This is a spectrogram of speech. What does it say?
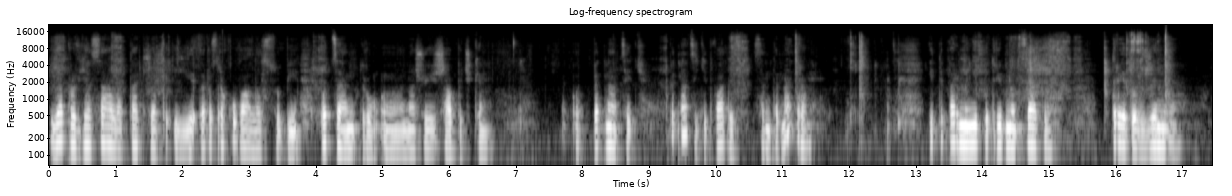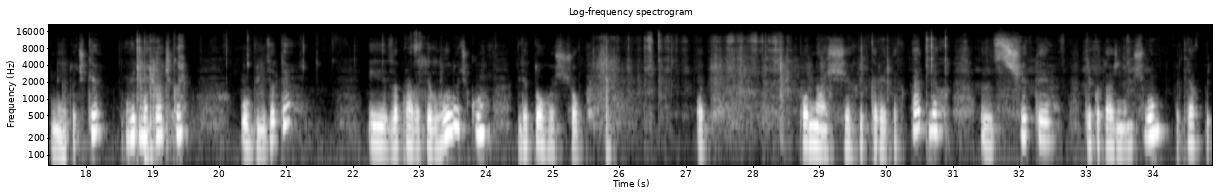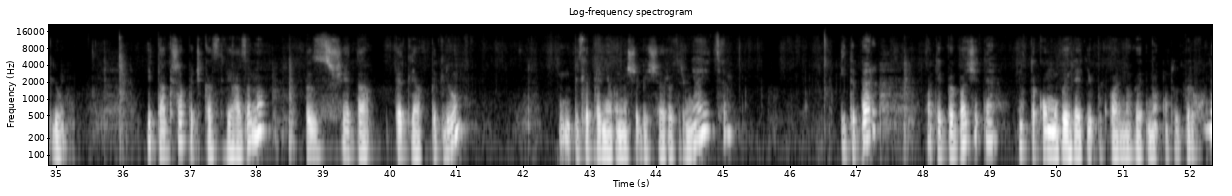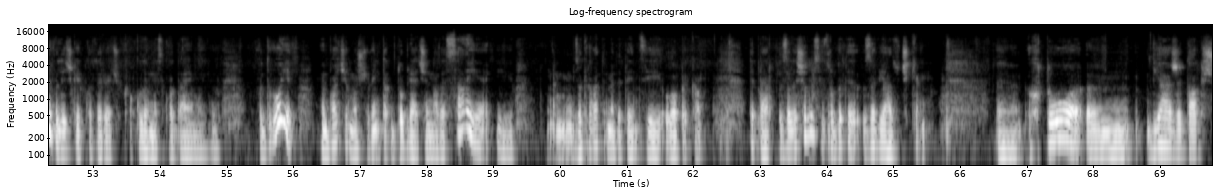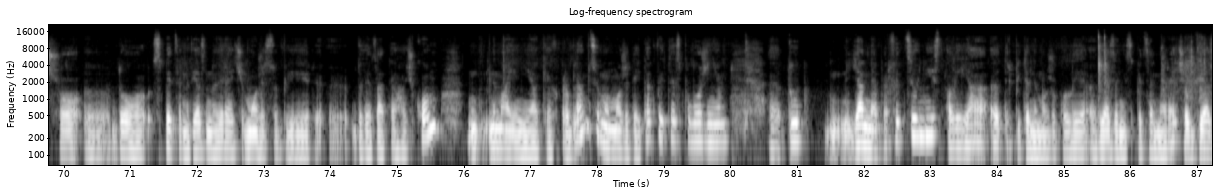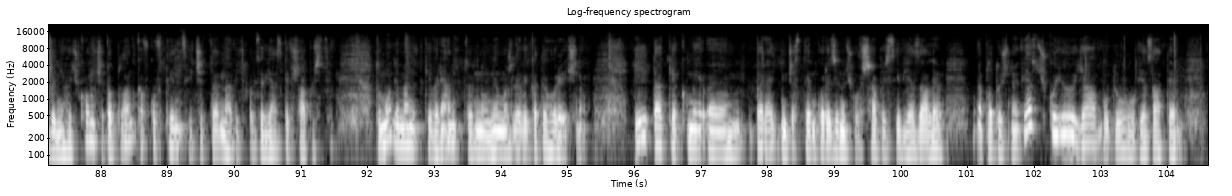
Я пров'язала так, як і розрахувала собі по центру е, нашої шапочки. От 15, 15,2 десь сантиметра. І тепер мені потрібно взяти три довжини ниточки від моточки, обрізати і заправити в голочку для того, щоб от по наших відкритих петлях зшити трикотажним швом петля в петлю. І так, шапочка зв'язана, зшита петля в петлю. Після прання воно ще більше розрівняється. І тепер, от як ви бачите, ну, в такому вигляді буквально видно отут вверху невеличкий козирьочок, а коли ми складаємо його вдвоє, ми бачимо, що він так добряче нависає і закриватиме дитинці лобика. Тепер залишилося зробити зав'язочки. Е, Хто ем, в'яже так, що е, до спицями в'язаної речі може собі е, дов'язати гачком, немає ніяких проблем в цьому, можете і так вийти з положення. Тут я не перфекціоніст, але я е, терпіти не можу, коли в'язані спеціальні речі, обв'язані гачком, чи то планка в ковтинці, чи то навіть от зав'язки в шапочці. Тому для мене такий варіант ну, неможливий категорично. І так як ми е, передню частинку резиночку в шапочці в'язали платочною в'язочкою, я буду в'язати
